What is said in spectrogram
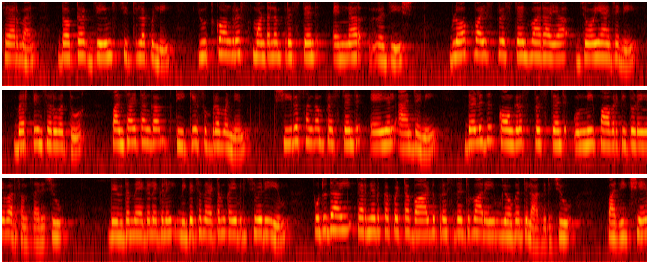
chairman doctor James Chittilappilly youth Congress മണ്ഡലം president N R Rajeesh block vice പ്രസിഡന്റുമാരായ ജോയ് ആന്റണി ബെർട്ടിൻ ചെറുവത്തൂർ പഞ്ചായത്ത് അംഗം ടി കെ സുബ്രഹ്മണ്യൻ ക്ഷീരസംഘം president A L Antony Dalit Congress president Unni Pavaratti തുടങ്ങിയവർ സംസാരിച്ചു. വിവിധ മേഖലകളിൽ മികച്ച നേട്ടം കൈവരിച്ചവരെയും പുതുതായി തെരഞ്ഞെടുക്കപ്പെട്ട വാർഡ് പ്രസിഡന്റുമാരെയും യോഗത്തിൽ ആദരിച്ചു. പരീക്ഷയെ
